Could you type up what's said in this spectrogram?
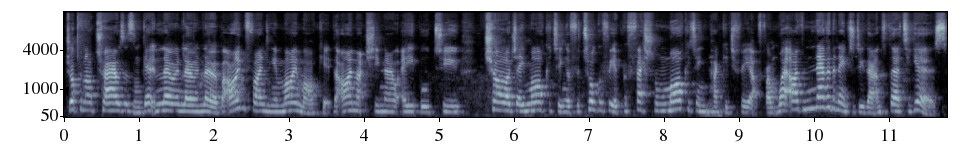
dropping our trousers and getting lower and lower and lower. But I'm finding in my market that I'm actually now able to charge a marketing, a photography, a professional marketing mm. package fee up front, where I've never been able to do that in 30 years.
